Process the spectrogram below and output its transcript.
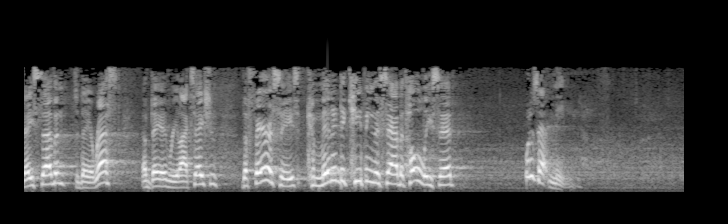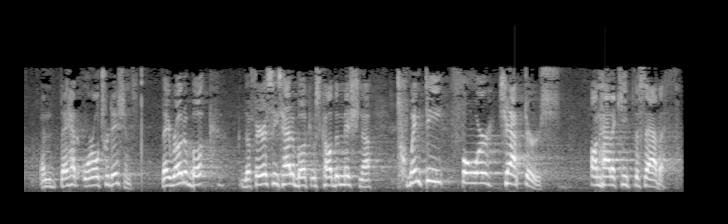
day seven, it's a day of rest, a day of relaxation. The Pharisees, committed to keeping the Sabbath holy, said, what does that mean? and they had oral traditions. They wrote a book. The Pharisees had a book. It was called the Mishnah. 24 chapters on how to keep the Sabbath.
